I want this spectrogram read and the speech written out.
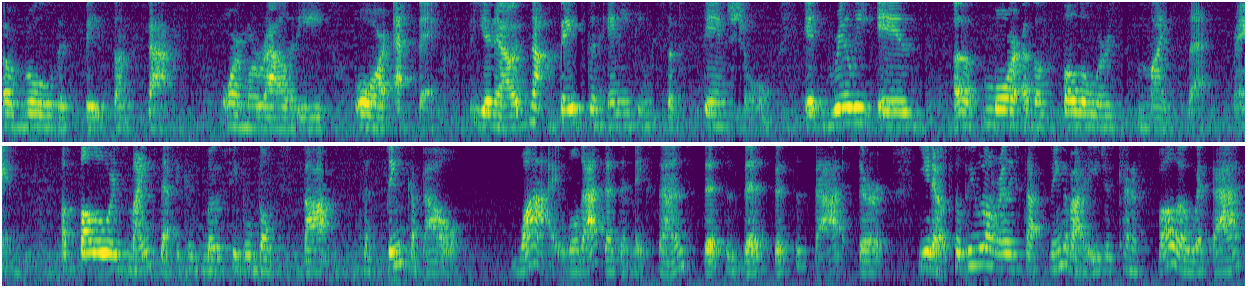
a rule that's based on facts or morality or ethics. You know, it's not based on anything substantial. It really is a more of a follower's mindset, right? a follower's mindset because most people don't stop to think about why? Well that doesn't make sense. This is this this is that. They're you know so people don't really stop to think about it. You just kind of follow with that.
